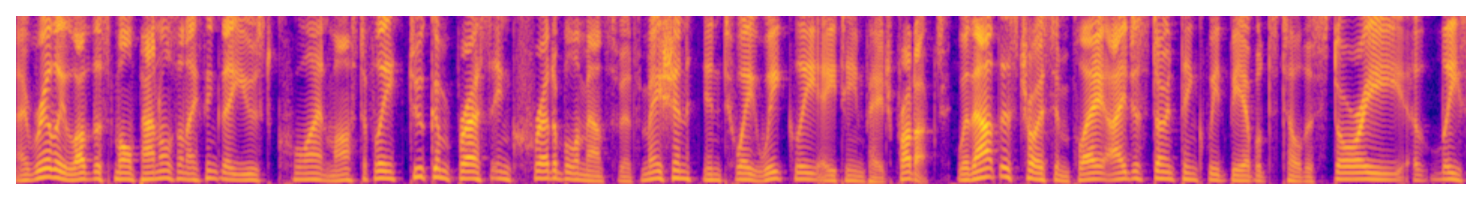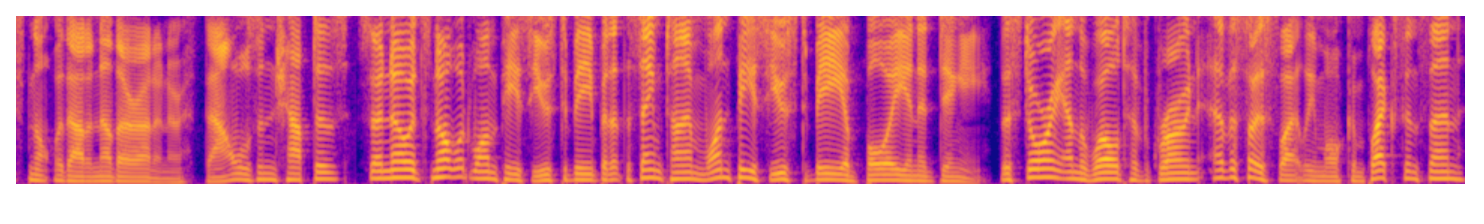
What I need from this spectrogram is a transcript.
I really love the small panels and I think they used quite masterfully to compress incredible amounts of information into a weekly 18-page product. Without without this choice in play, I just don't think we'd be able to tell this story, at least not without another, I don't know, thousand chapters. So no, it's not what One Piece used to be, but at the same time, One Piece used to be a boy in a dinghy. The story and the world have grown ever so slightly more complex since then,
